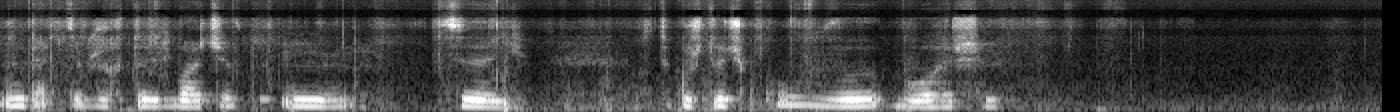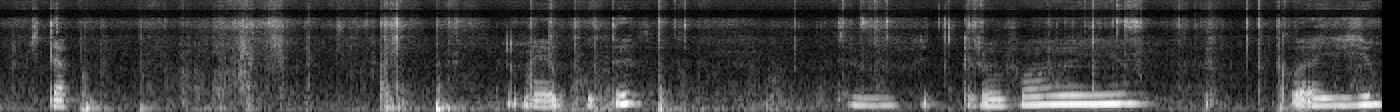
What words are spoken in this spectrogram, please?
Ну, Так, це вже хтось бачив цей, таку штучку в блогерші. Так. Має бути. Це Відкриваємо. Клеїмо.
